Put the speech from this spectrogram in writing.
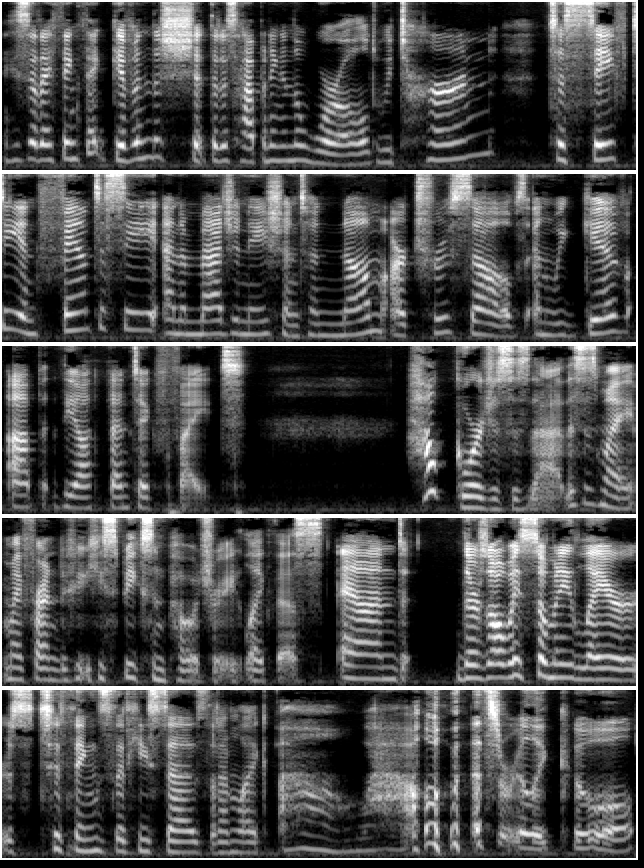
He said, "I think that given the shit that is happening in the world, we turn to safety and fantasy and imagination to numb our true selves and we give up the authentic fight." How gorgeous is that? This is my my friend he speaks in poetry like this. And there's always so many layers to things that he says that I'm like, oh, wow, that's really cool.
